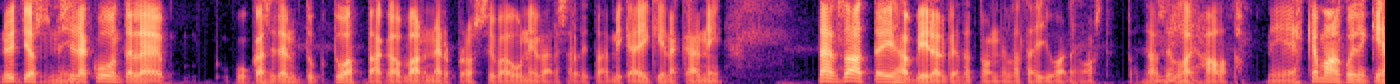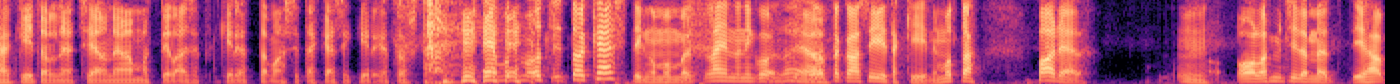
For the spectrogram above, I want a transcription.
nyt jos Niin. niin. sitä kuuntelee, kuka sitä nyt tu- tuottaakaan, Warner Bros. vai Universal tai mikä ikinäkään, niin tämän saatte ihan 50 tonnilla tämän juonen ostettua. Tämä on Niin. sillä halpa. niin, ehkä mä oon kuitenkin ihan kiitollinen, että siellä on ne ammattilaiset kirjoittamassa sitä käsikirjoitusta. Ei, mutta, mutta siis toi casting on mun mielestä lähinnä, niin kuin, No ottakaa siitä kiinni. Mutta Padel, mm. olla nyt sitä mieltä ihan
